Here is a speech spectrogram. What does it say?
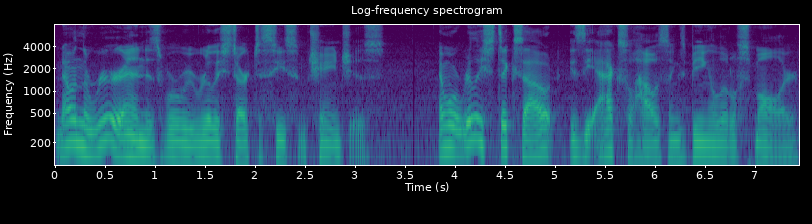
Now in the rear end is where we really start to see some changes. And what really sticks out is the axle housings being a little smaller.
